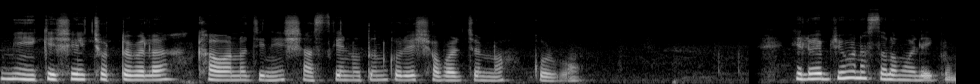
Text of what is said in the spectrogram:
মেয়েকে সেই ছোট্টবেলা খাওয়ানো জিনিস আজকে নতুন করে সবার জন্য করব। হ্যালো এভরিওয়ান আসসালামু আলাইকুম।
